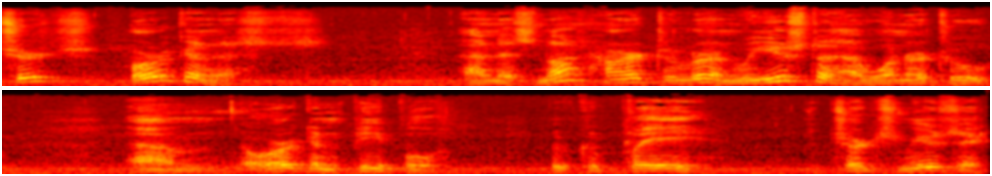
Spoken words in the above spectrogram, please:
church organists, and it's not hard to learn. We used to have one or two um, organ people who could play church music,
